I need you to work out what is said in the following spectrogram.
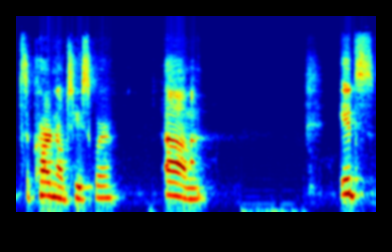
It's a cardinal T square. Um, it's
